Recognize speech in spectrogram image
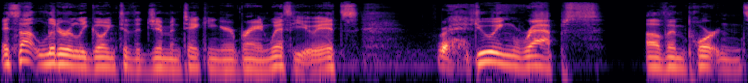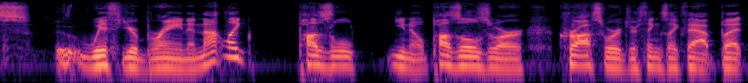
it's not literally going to the gym and taking your brain with you. It's right. doing reps of importance with your brain, and not like puzzle, you know, puzzles or crosswords or things like that, but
